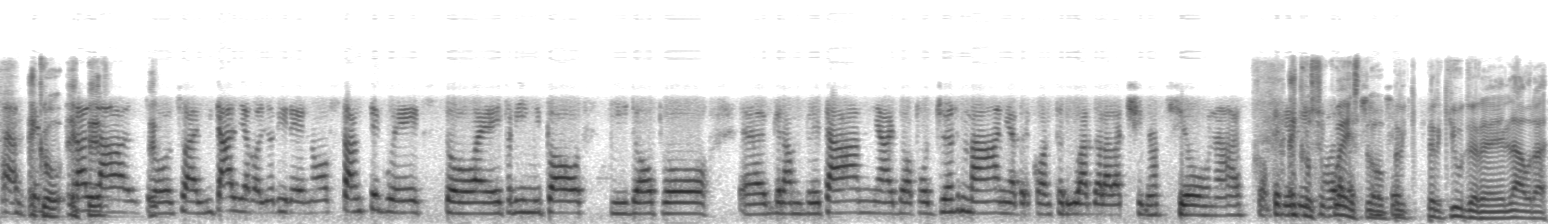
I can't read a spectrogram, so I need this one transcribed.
Anche Ecco, tra per- l'altro, cioè, l'Italia, voglio dire, nonostante questo, è ai primi posti dopo eh, Gran Bretagna e dopo Germania per quanto riguarda la vaccinazione. Ecco, Ecco, su questo, per, per chiudere, Laura,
